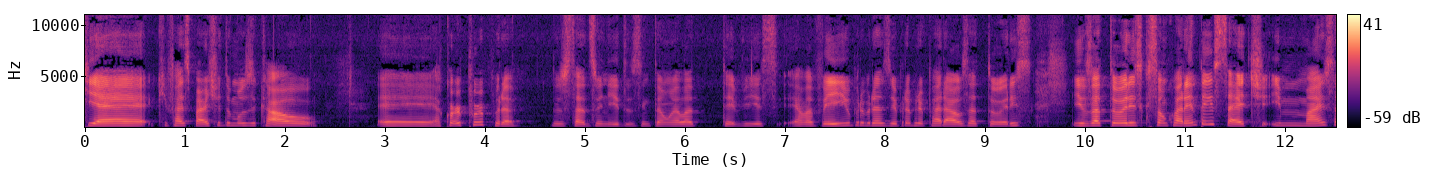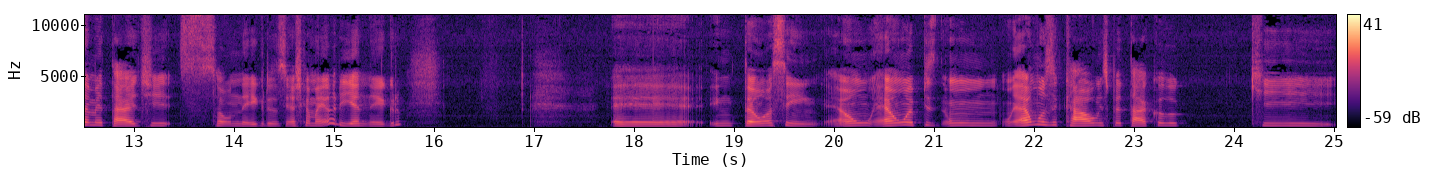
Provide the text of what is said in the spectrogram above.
que é que faz parte do musical é, A Cor Púrpura dos Estados Unidos. Então ela teve esse, ela veio para o Brasil para preparar os atores e os atores que são 47 e mais da metade são negros, assim, acho que a maioria é negro. É, então, assim, é um, é um, um, é um musical, um espetáculo que,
